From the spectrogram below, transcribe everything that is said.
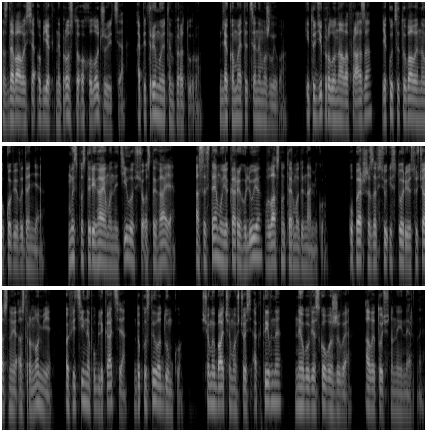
Здавалося, об'єкт не просто охолоджується, а підтримує температуру. Для комети це неможливо. І тоді пролунала фраза, яку цитували наукові видання ми спостерігаємо не тіло, що остигає, а систему, яка регулює власну термодинаміку. Уперше за всю історію сучасної астрономії офіційна публікація допустила думку, що ми бачимо щось активне, не обов'язково живе, але точно не інертне.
